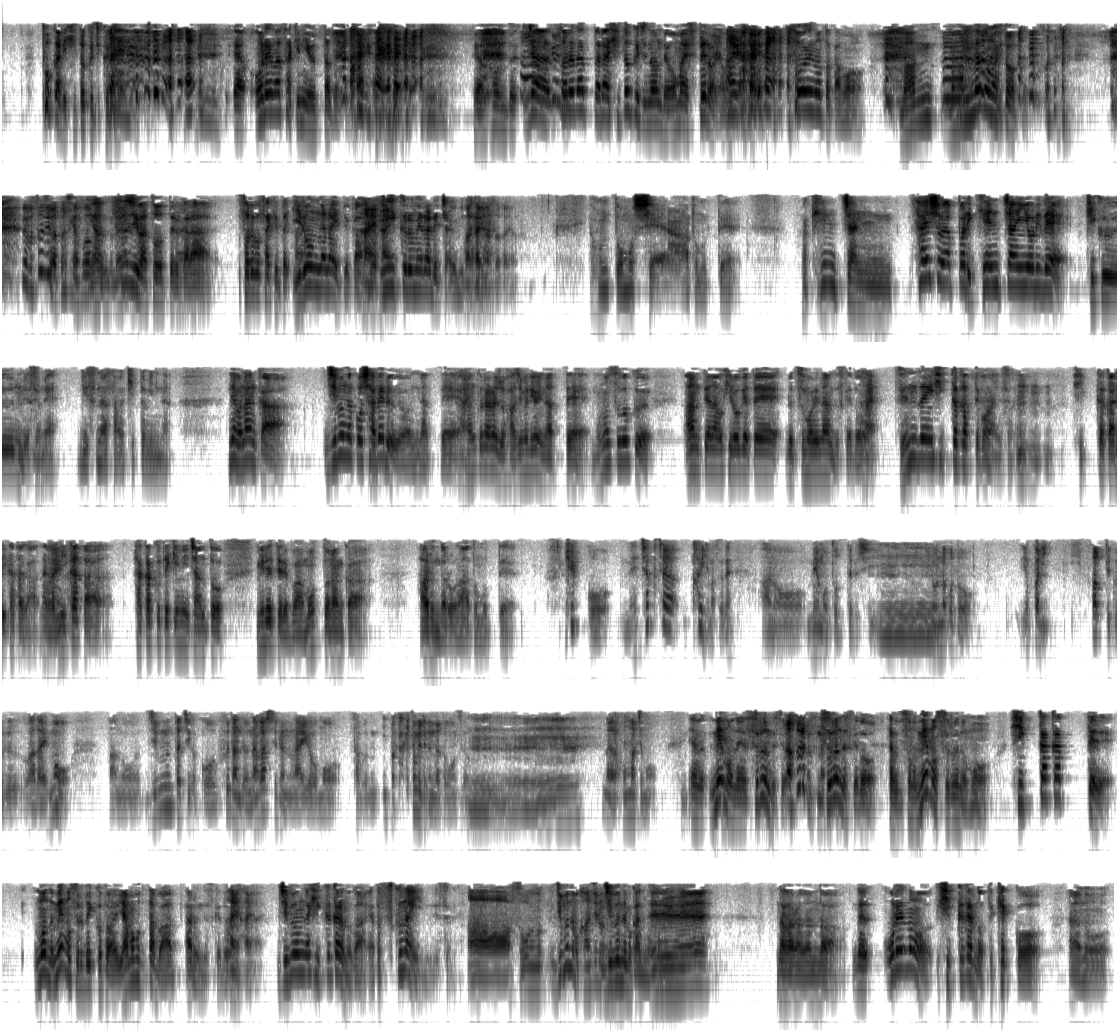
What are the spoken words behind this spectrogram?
ポカリ一口くれないんだ いや俺は先に言ったぞ。はいはいはい。いや本当じゃあそれだったら一口飲んでお前捨てろよみたいな、はいはいそういうのとかもなんなんだこの人って。でも筋は確かにそういやなんですね。筋は通ってるからそれこそさっき言った異論がないっていうか、はいはい。もう言いくるめられちゃうみたいな。わかりますわかります。本当面白いなと思って、まあ、ケンちゃん最初やっぱりケンちゃん寄りで聞くんですよね。リスナーさんはきっとみんな。でもなんか自分がこう喋るようになって、はい。ハンクララジオ始めるようになってものすごくアンテナを広げてるつもりなんですけど、はい。全然引っかかってこないんですよね、うんうんうん。引っかかり方が。だから見はい方、多角的にちゃんと見れてればもっとなんかあるんだろうなと思って。結構めちゃくちゃ書いてますよね。あのメモ取ってるしいろんなことをやっぱり引っ張ってくる話題もあの自分たちがこう普段では流してるような内容も多分いっぱい書き留めてるんだと思うんですよ。だから本町も。いやメモねするんですよ。あするんですね。するんですけど多分そのメモするのも引っかかってもっとメモするべきことは山ほど多分ああるんですけど、はいはいはい自分が引っかかるのがやっぱ少ないんですよね。ああそう自分でも感じるんです自分でも感じます、へえだからなんだ。で俺の引っかかるのって結構あの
